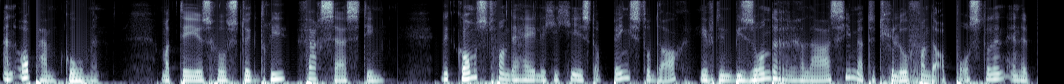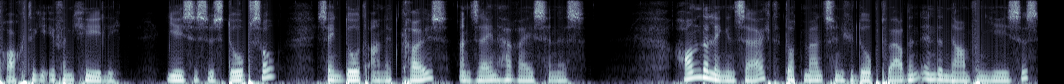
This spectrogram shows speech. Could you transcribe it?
en op hem komen. Matthäus hoofdstuk 3, vers 16. De komst van de Heilige Geest op Pinksterdag heeft een bijzondere relatie met het geloof van de apostelen in het prachtige evangelie. Jezus' doopsel, zijn dood aan het kruis en zijn herrijzenis. Handelingen zegt dat mensen gedoopt werden in de naam van Jezus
